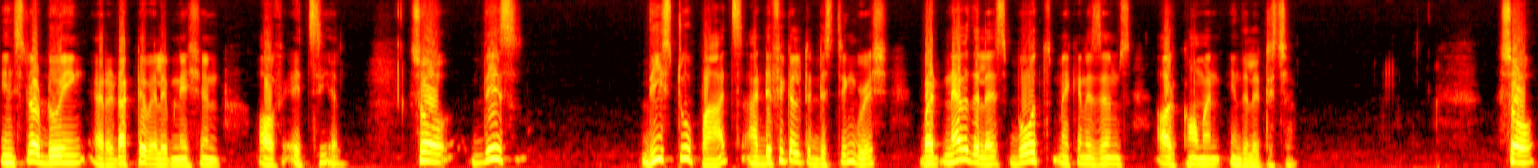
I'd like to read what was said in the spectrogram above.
instead of doing a reductive elimination of HCl. So, this these two parts are difficult to distinguish but nevertheless both mechanisms are common in the literature. So,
